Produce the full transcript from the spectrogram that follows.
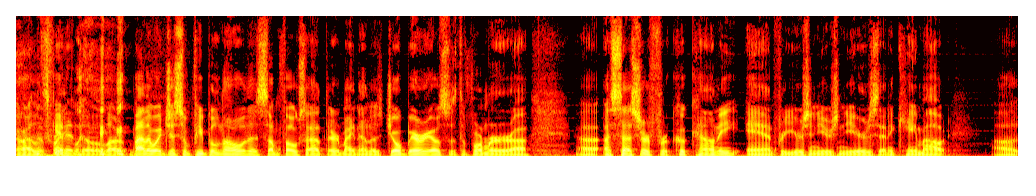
All right, let's get into. it. By the way, just so people know, there's some folks out there might not know. Joe Berrios is the former uh, uh, assessor for Cook County, and for years and years and years, and it came out uh,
